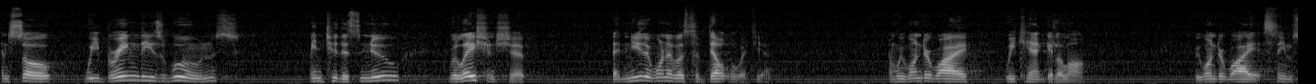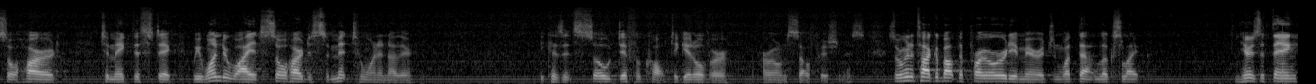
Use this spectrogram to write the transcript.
And so we bring these wounds into this new relationship that neither one of us have dealt with yet. And we wonder why we can't get along. We wonder why it seems so hard to make this stick. We wonder why it's so hard to submit to one another because it's so difficult to get over our own selfishness. So, we're going to talk about the priority of marriage and what that looks like. And here's the thing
